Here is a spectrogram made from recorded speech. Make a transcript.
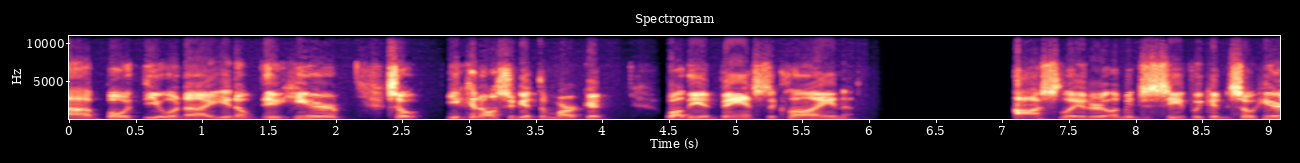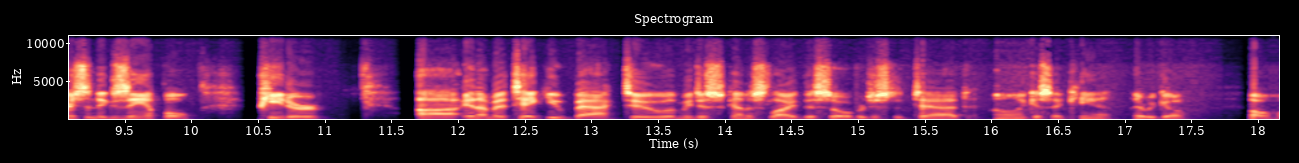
uh, both you and I, you know, here, so you can also get the market while the advanced decline oscillator, let me just see if we can. So here's an example, Peter, uh, and I'm going to take you back to, let me just kind of slide this over just a tad. Oh, I guess I can't. There we go. Oh,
